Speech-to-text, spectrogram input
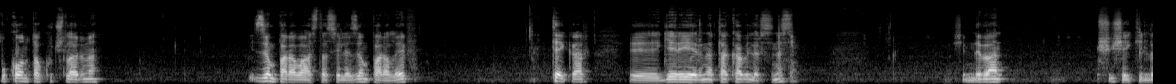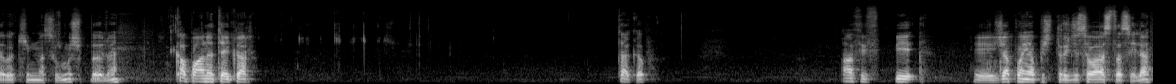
bu kontak uçlarını zımpara vasıtasıyla zımparalayıp tekrar e, geri yerine takabilirsiniz. Şimdi ben şu şekilde bakayım nasılmış böyle. Kapağını tekrar takıp hafif bir e, Japon yapıştırıcısı vasıtasıyla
